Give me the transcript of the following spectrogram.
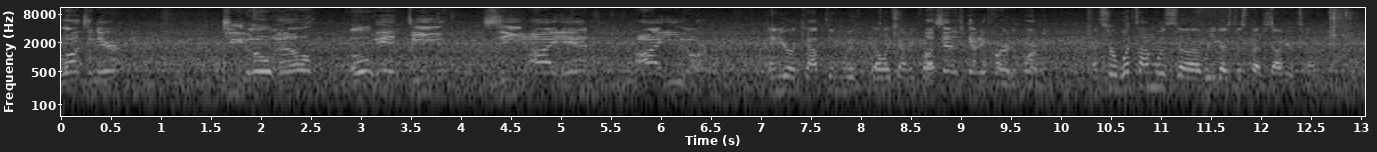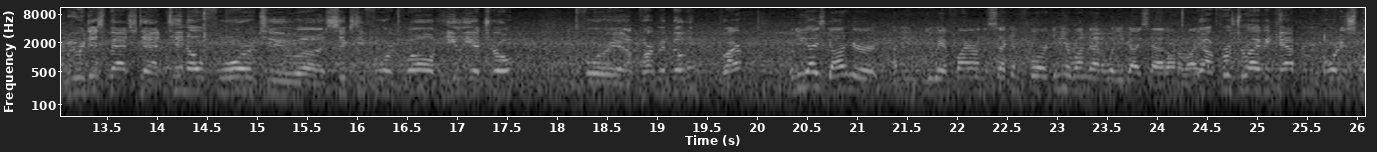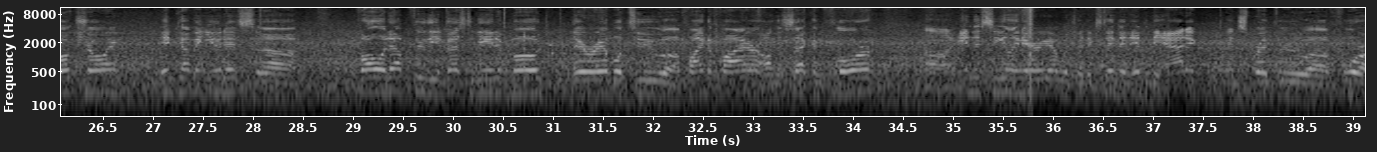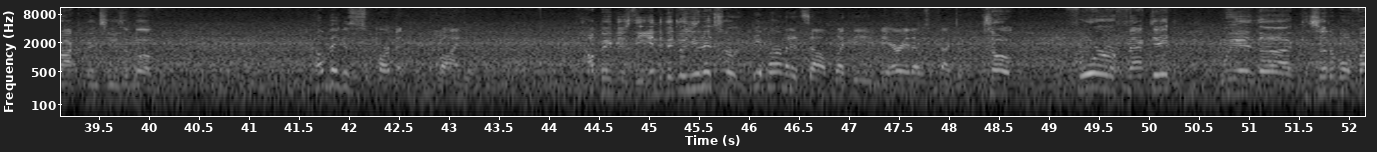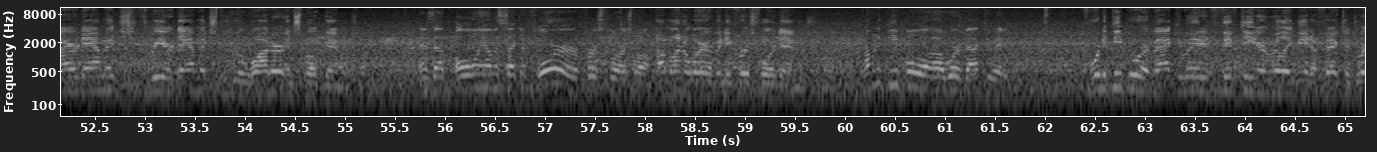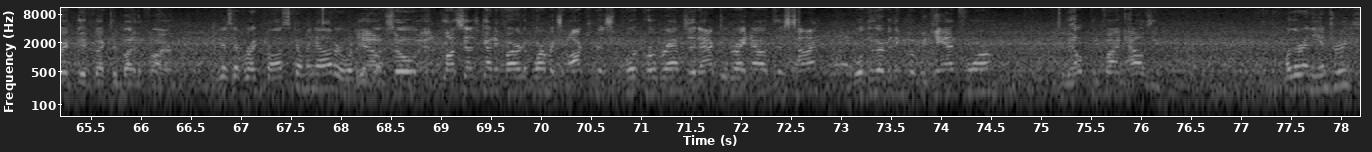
Goldzinier. G-O-L-O-N-D-Z-I-N-I-E-R. And you're a captain with LA County Fire? Los Angeles County Fire Department. And sir, what time was uh, were you guys dispatched out here tonight? We were dispatched at 10:04 to uh, 6412 Heliotrope for an apartment building fire. When you guys got here, I mean, do we have fire on the second floor? Give me a rundown of what you guys had on arrival. Yeah, first arriving captain reported smoke showing. Incoming units uh, followed up through the investigative mode. They were able to uh, find a fire on the second floor uh, in the ceiling area, which had extended into the attic and spread through uh, four occupancies above. How big is this apartment behind you? How big is the individual units or? The apartment itself, like the, the area that was affected. So four are affected with uh, considerable fire damage, three are damaged through the water and smoke damage. And is that only on the second floor or first floor as well? I'm unaware of any first floor damage. How many people uh, were evacuated? 40 people were evacuated, 15 are really being affected, directly affected by the fire. Do You guys have Red Cross coming out or what are Yeah, so uh, Los Angeles County Fire Department's occupant support program is enacted right now at this time. We'll do everything that we can for them to help them find housing. Are there any injuries?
